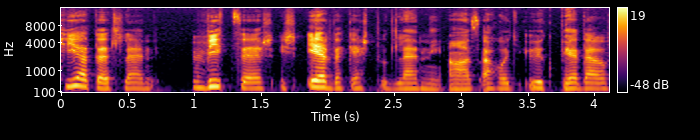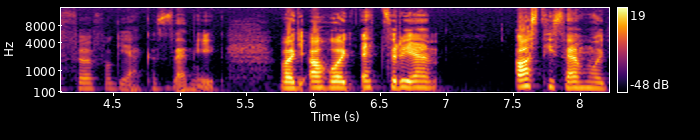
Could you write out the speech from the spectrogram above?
hihetetlen vicces és érdekes tud lenni az, ahogy ők például felfogják a zenét, vagy ahogy egyszerűen azt hiszem, hogy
